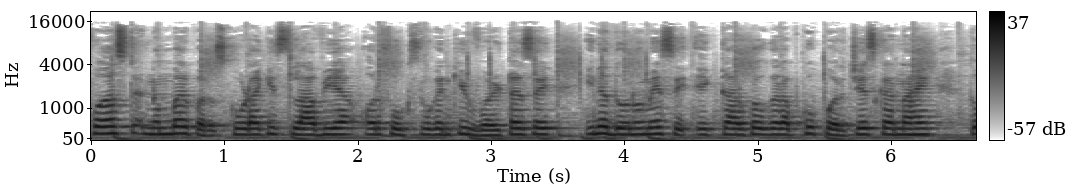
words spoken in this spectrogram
फ़र्स्ट नंबर पर स्कोडा की स्लाविया और फोक्सवैगन की वर्टस है इन दोनों में से एक कार को अगर आपको परचेज करना है तो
